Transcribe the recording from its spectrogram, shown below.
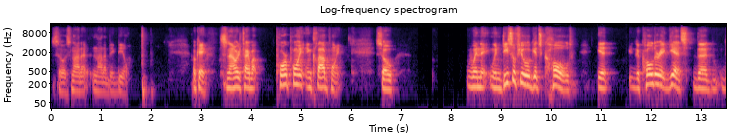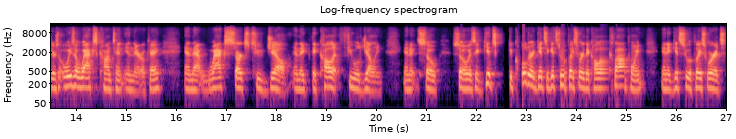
so it's not a not a big deal okay so now we're talking about pour point and cloud point so when when diesel fuel gets cold it the colder it gets, the there's always a wax content in there, okay? And that wax starts to gel, and they they call it fuel gelling. And it so so as it gets the colder it gets, it gets to a place where they call it cloud point, and it gets to a place where it's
